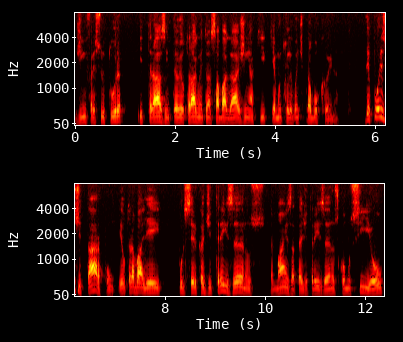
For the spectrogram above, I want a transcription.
de infraestrutura, e traz, então, eu trago então essa bagagem aqui que é muito relevante para a Bocaina. Depois de Tarpon, eu trabalhei por cerca de três anos, é mais até de três anos, como CEO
